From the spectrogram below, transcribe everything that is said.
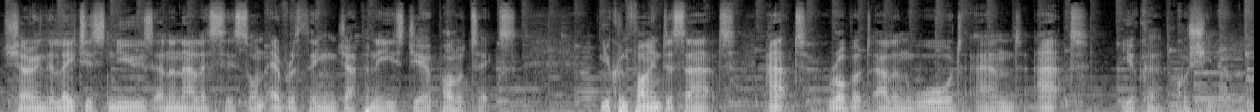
sharing the latest news and analysis on everything Japanese geopolitics. You can find us at, at Robert Allen Ward and at Yuka Koshino.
